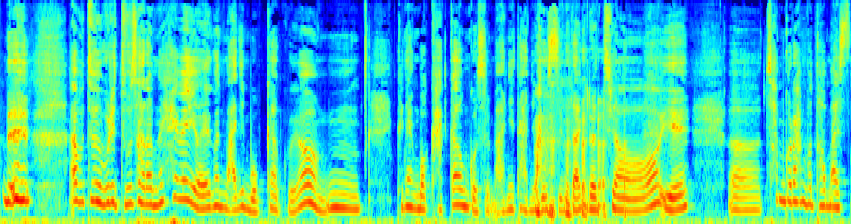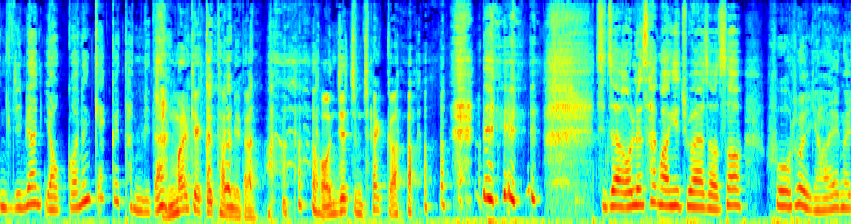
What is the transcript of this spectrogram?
네. 아무튼 우리 두 사람은 해외 여행은 많이 못 가고요. 음, 그냥 뭐 가까운 곳을 많이 다니고 있습니다. 그렇죠. 예. 어, 참고로 한번 더 말씀드리면 여권은 깨끗합니다. 정말 깨끗합니다. 언제쯤 찰까? 네. 진짜 얼른 상황이 좋아져서 후홀 여행을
